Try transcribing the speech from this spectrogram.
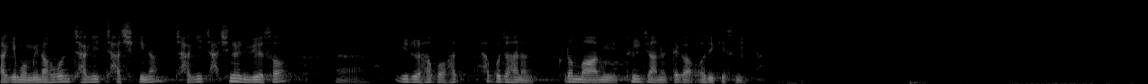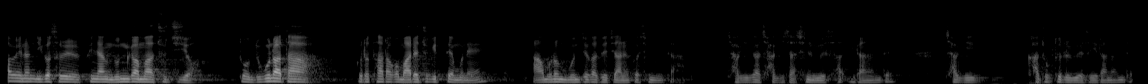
자기 몸이나 혹은 자기 자식이나 자기 자신을 위해서 어, 일을 하고 하- 하고자 하는 그런 마음이 들지 않을 때가 어디 있겠습니까? 사회는 이것을 그냥 눈 감아 주지요. 또 누구나 다 그렇다라고 말해주기 때문에 아무런 문제가 되지 않을 것입니다. 자기가 자기 자신을 위해서 일하는데, 자기 가족들을 위해서 일하는데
